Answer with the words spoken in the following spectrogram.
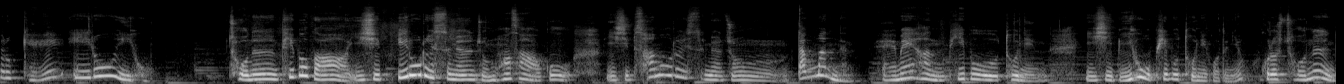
이렇게 1호, 2호. 저는 피부가 21호를 쓰면 좀 화사하고 23호를 쓰면 좀 딱 맞는 애매한 피부 톤인 22호 피부 톤이거든요. 그래서 저는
